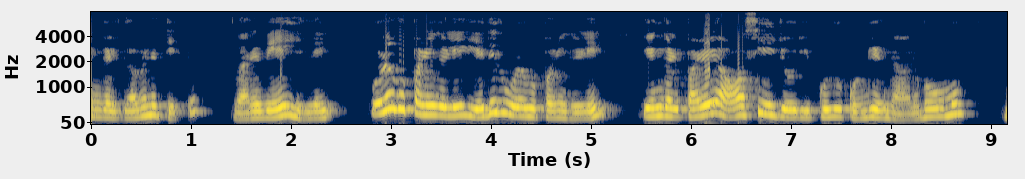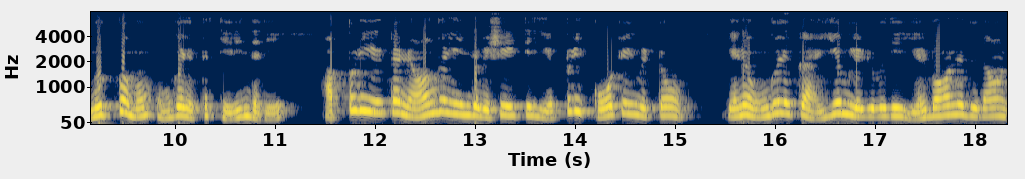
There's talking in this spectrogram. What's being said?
எங்கள் கவனத்திற்கு வரவே இல்லை. உளவு பணிகளில் எதிர் உளவு பணிகளில் எங்கள் பழைய ஆசிய ஜோதி குழு கொண்டிருந்த அனுபவமும் நுட்பமும் உங்களுக்கு தெரிந்ததே. அப்படி இருக்க நாங்கள் இந்த விஷயத்தில் எப்படி கோட்டை விட்டோம் என உங்களுக்கு ஐயம் எழுவது இயல்பானதுதான்.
